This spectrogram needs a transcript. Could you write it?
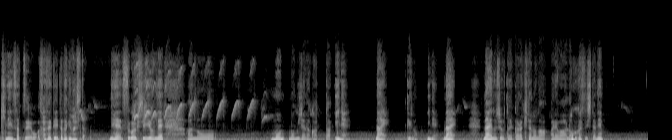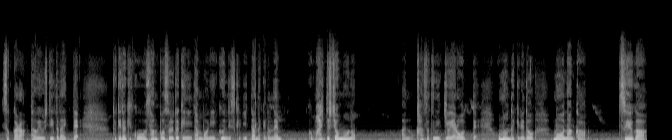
記念撮影をさせていただきました。ね、すごい不思議よね。あの、も、もみじゃなかった。稲。苗っていうの？稲。苗。苗の状態から来たのが、あれは6月でしたね。そこから田植えをしていただいて、時々こう散歩する時に田んぼに行くんですけど、行ったんだけどね、こう毎年思うの。あの、観察日記をやろうって思うんだけれど、もうなんか、梅雨が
